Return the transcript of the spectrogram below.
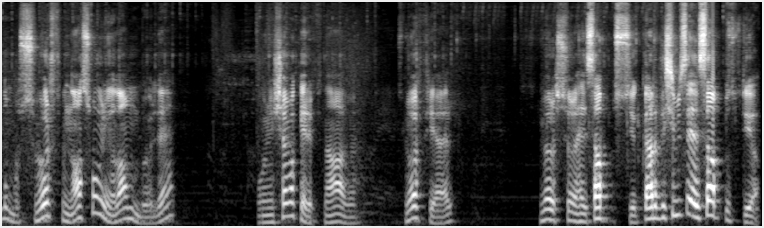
Oğlum bu Smurf mi? Nasıl oynuyor lan bu böyle? Oynayışa bak herif ne abi. Smurf ya herif. Smurf Smurf hesap tutuyor. Kardeşimiz hesap tutuyor.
